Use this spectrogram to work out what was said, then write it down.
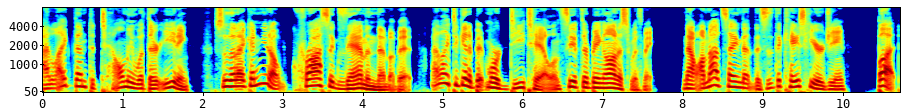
I like them to tell me what they're eating so that I can, you know, cross examine them a bit. I like to get a bit more detail and see if they're being honest with me. Now, I'm not saying that this is the case here, Jean, but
